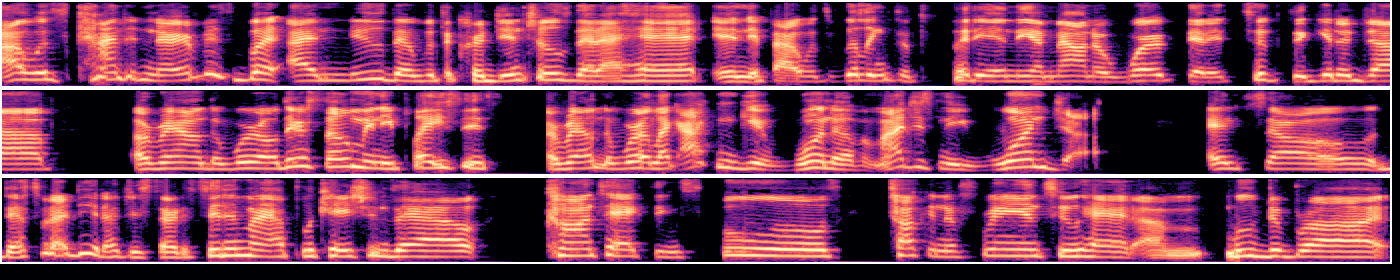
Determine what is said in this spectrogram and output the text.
I was kind of nervous, but I knew that with the credentials that I had, and if I was willing to put in the amount of work that it took to get a job around the world, there's so many places around the world. Like, I can get one of them. I just need one job. And so that's what I did. I just started sending my applications out, contacting schools, talking to friends who had um, moved abroad,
